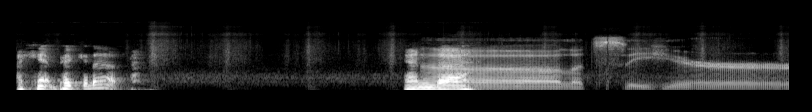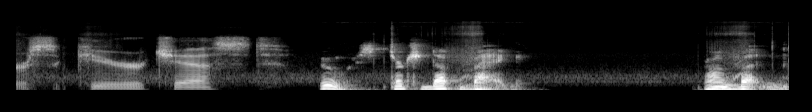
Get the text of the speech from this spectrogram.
I can't pick it up. And, uh, uh, let's see here. Secure chest. ooh, search a duffel bag. Wrong button.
